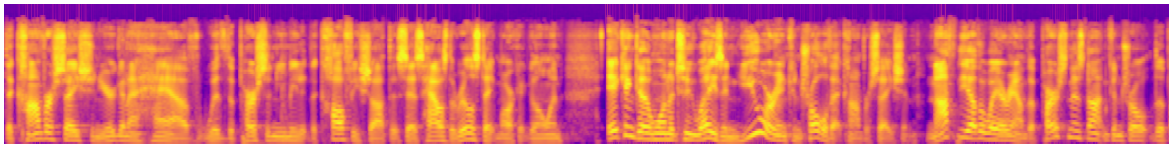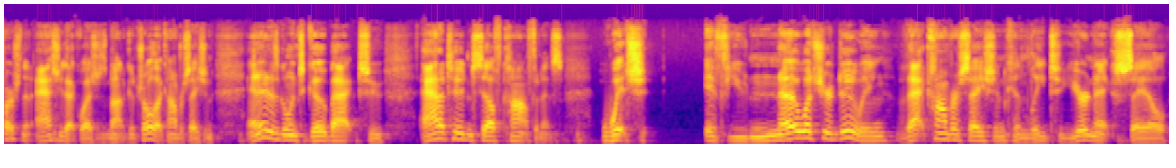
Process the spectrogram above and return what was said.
the conversation you're going to have with the person you meet at the coffee shop that says how's the real estate market going? It can go one of two ways and you are in control of that conversation not the other way around. The person is not in control the person that asked you that question is not in control of that conversation and it is going to go back to attitude and self-confidence which if you know what you're doing, that conversation can lead to your next sale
